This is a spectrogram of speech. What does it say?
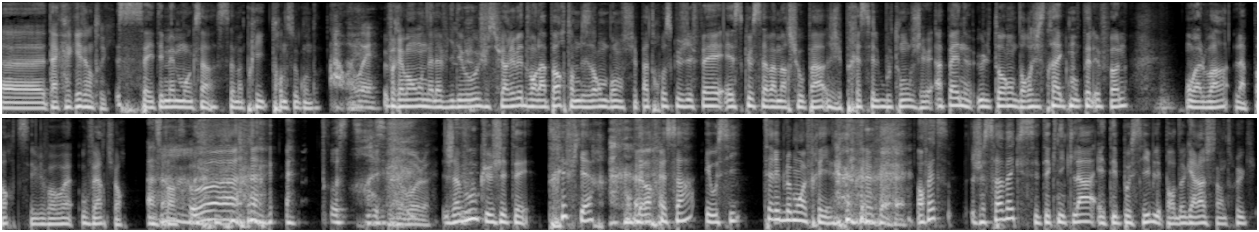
euh, tu as craqué ton truc. Ça a été même moins que ça, ça m'a pris 30 secondes. Ah ouais. Vraiment, on a la vidéo. Je suis arrivé devant la porte en me disant Bon, je sais pas trop ce que j'ai fait. Est-ce que ça va marcher ou pas? J'ai pressé le bouton. J'ai à peine eu le temps d'enregistrer avec mon téléphone. On va le voir. La porte s'est ouverte. Genre. Instant. Trop stylé. C'est drôle. J'avoue que j'étais très fier d'avoir fait ça et aussi terriblement effrayé. en fait, je savais que ces techniques-là étaient possibles. Les portes de garage, c'est un truc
